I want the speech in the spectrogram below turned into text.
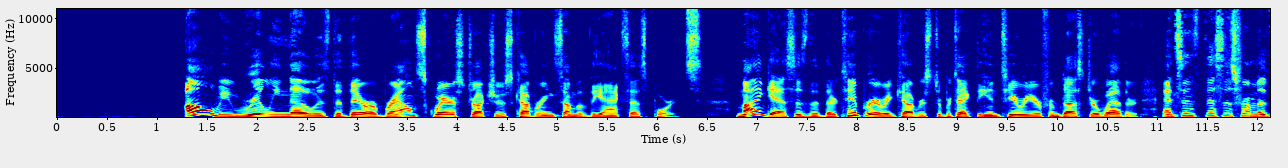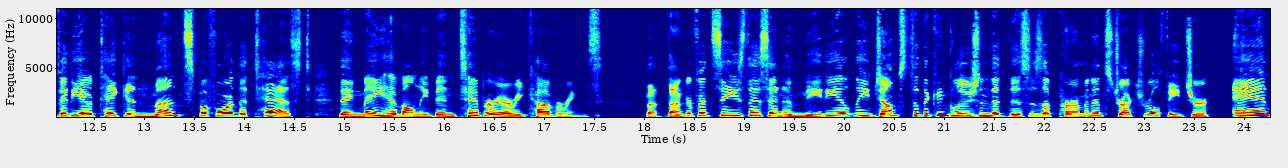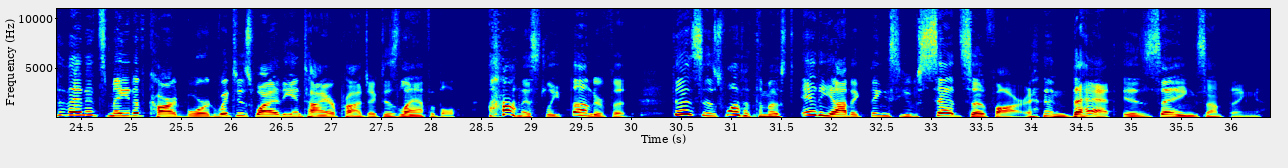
All we really know is that there are brown square structures covering some of the access ports. My guess is that they're temporary covers to protect the interior from dust or weather, and since this is from a video taken months before the test, they may have only been temporary coverings. But Thunderfoot sees this and immediately jumps to the conclusion that this is a permanent structural feature and that it's made of cardboard, which is why the entire project is laughable. Honestly, Thunderfoot, this is one of the most idiotic things you've said so far, and that is saying something.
